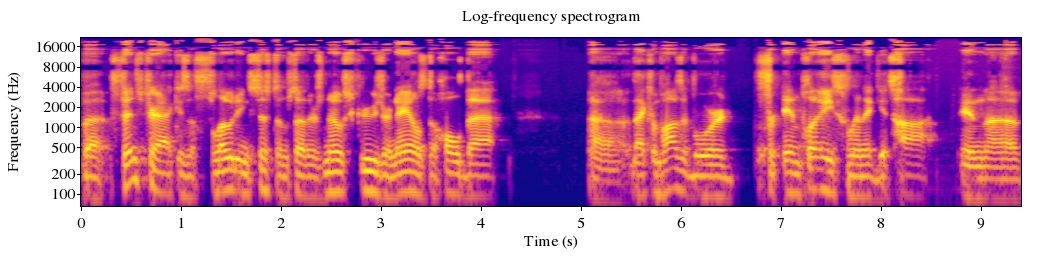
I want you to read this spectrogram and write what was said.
But FenceTrac is a floating system so there's no screws or nails to hold that uh, that composite board for, in place when it gets hot. And uh,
